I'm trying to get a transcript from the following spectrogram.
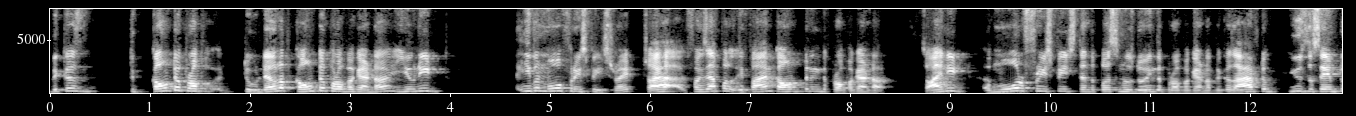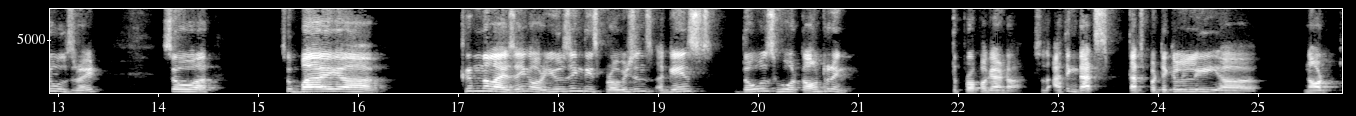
because to counter prop- to develop counter propaganda, you need even more free speech, right? So I, for example, if I'm countering the propaganda, so I need more free speech than the person who's doing the propaganda because I have to use the same tools, right? So, uh, so by uh, criminalizing or using these provisions against those who are countering the propaganda, so I think that's that's particularly uh, not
